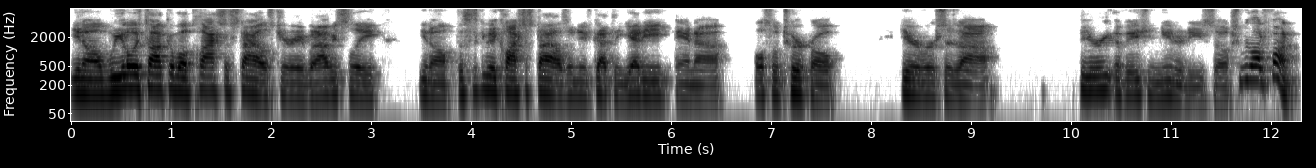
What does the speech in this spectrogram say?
you know, we always talk about clash of styles, Jerry, but obviously, you know, this is gonna be a clash of styles when you've got the Yeti and uh also Turco here versus uh Theory of Asian Unity. So it should be a lot of fun.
